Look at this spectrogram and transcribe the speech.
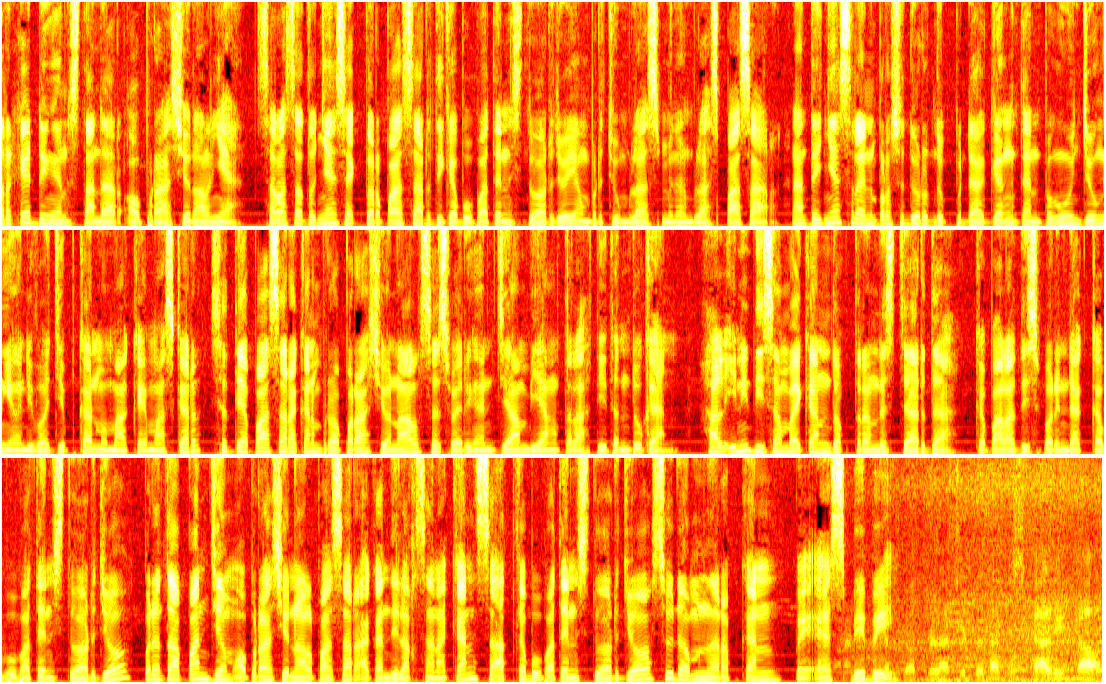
terkait dengan standar operasionalnya. Salah satunya sektor pasar di Kabupaten Sidoarjo yang berjumlah 19 pasar. Nantinya selain prosedur untuk pedagang dan pengunjung yang diwajibkan memakai masker, setiap pasar akan beroperasional sesuai dengan jam yang telah ditentukan. Hal ini disampaikan Dr. Andes Jarda, Kepala Disperindak Kabupaten Sidoarjo. Penetapan jam operasional pasar akan dilaksanakan saat Kabupaten Sidoarjo sudah menerapkan PSBB. 12 itu tapi sekali tok.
